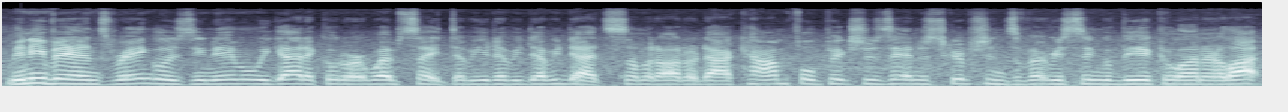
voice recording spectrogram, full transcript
minivans, Wranglers, you name it, we got it. Go to our website, www.summitauto.com. Full pictures and descriptions of every single vehicle on our lot.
